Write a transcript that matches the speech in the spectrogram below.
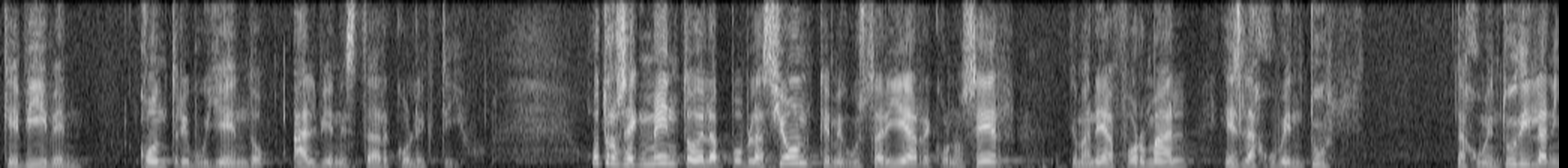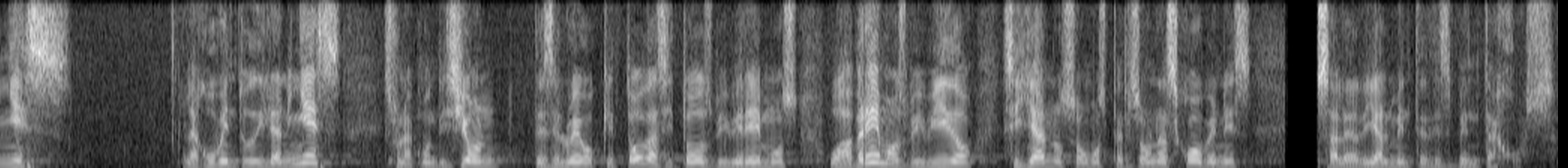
que viven contribuyendo al bienestar colectivo. Otro segmento de la población que me gustaría reconocer de manera formal es la juventud, la juventud y la niñez. La juventud y la niñez es una condición, desde luego, que todas y todos viviremos o habremos vivido si ya no somos personas jóvenes, salarialmente desventajosa.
